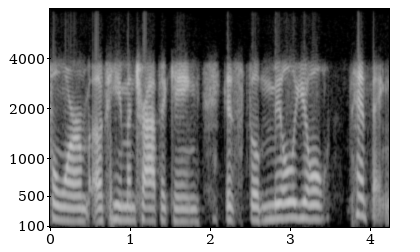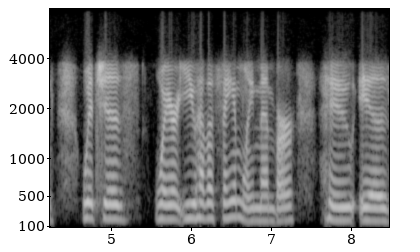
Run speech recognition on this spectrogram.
form of human trafficking is familial pimping, which is where you have a family member who is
